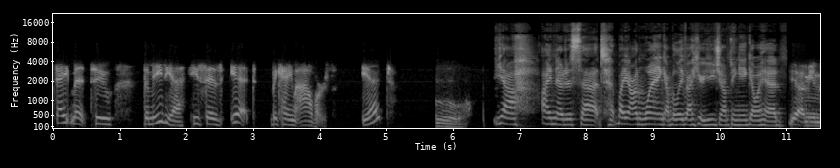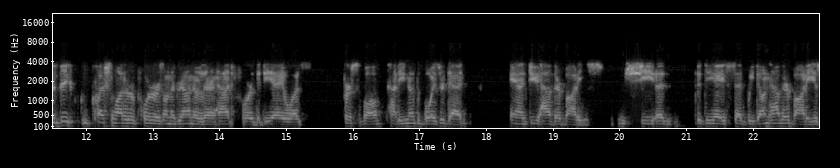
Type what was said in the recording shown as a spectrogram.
statement to the media, he says it became ours. It? Ooh. Yeah, I noticed that. Bayan Wang, I believe I hear you jumping in. Go ahead. Yeah, I mean, the big question a lot of reporters on the ground over there had for the DA was first of all, how do you know the boys are dead? And do you have their bodies? She, uh, the DA said, we don't have their bodies,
